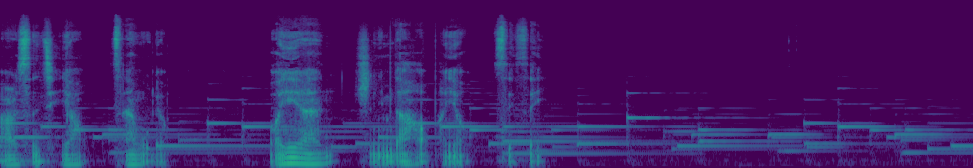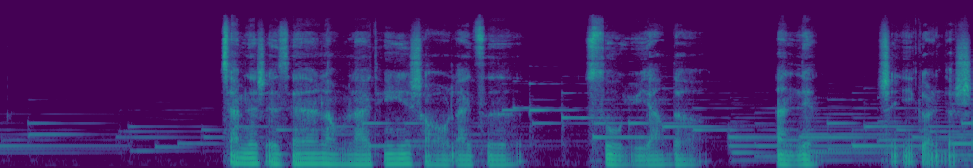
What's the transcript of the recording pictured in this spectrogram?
二四七幺三五六，我依然是你们的好朋友 C C。下面的时间，让我们来听一首来自素雨阳的《暗恋是一个人的事》。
